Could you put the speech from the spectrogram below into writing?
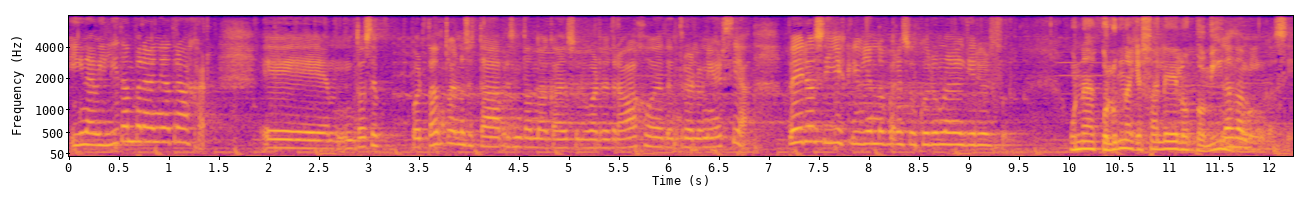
inhabilitan para venir a trabajar. Eh, entonces, por tanto, él no se estaba presentando acá en su lugar de trabajo dentro de la universidad, pero sigue escribiendo para su columna en el Diario del Sur. Una columna que sale los domingos. Los domingos, sí.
